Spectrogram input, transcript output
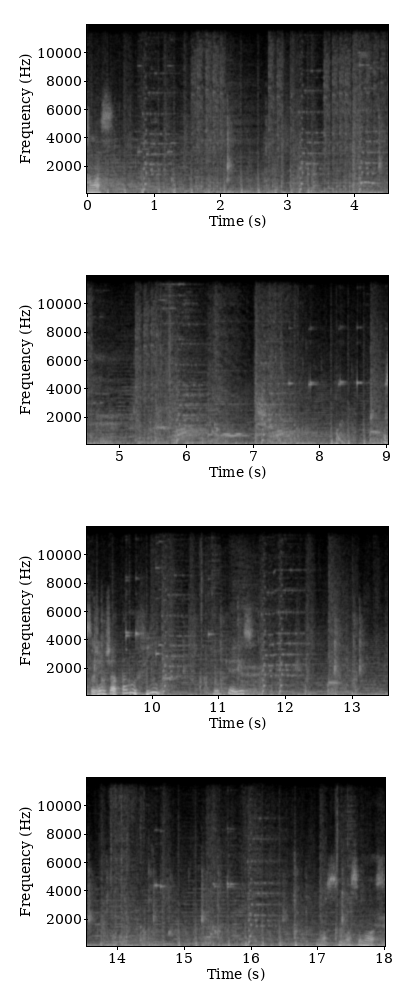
Nossa. Nossa, a gente já tá no fim. O que é isso? Nossa, nossa, nossa.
